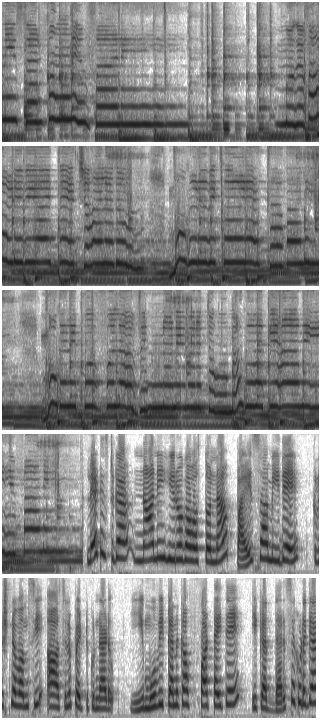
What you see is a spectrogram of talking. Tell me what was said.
నీ సర్వం ఇవ్వాలి. మగవాడివి అయితే చాలదు మొగుడివి కూడా కావాలి. మొగలి పువ్వుల విన్ను మగువకి హామీ ఇవ్వాలి. లేటెస్ట్గా నాని హీరోగా వస్తున్న పైసా మీదే కృష్ణవంశీ ఆశలు పెట్టుకున్నాడు. ఈ మూవీ కనుక ఫట్ అయితే ఇక దర్శకుడిగా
